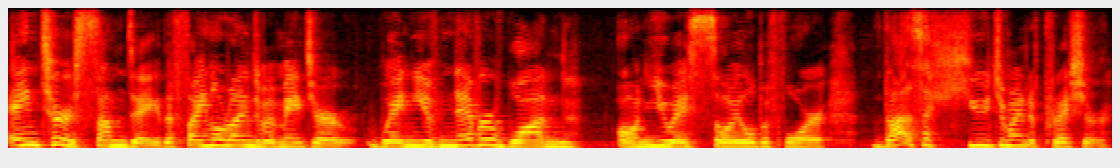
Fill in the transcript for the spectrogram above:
enter Sunday, the final round of a major, when you've never won on US soil before, that's a huge amount of pressure.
